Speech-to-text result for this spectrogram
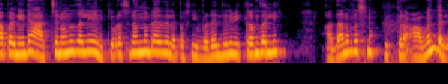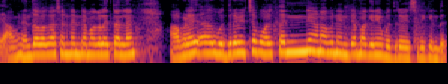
ആ പെണ്ണിന്റെ അച്ഛനൊന്ന് തല്ലി. എനിക്ക് പ്രശ്നമൊന്നും ഉണ്ടായിരുന്നില്ല. പക്ഷേ ഇവിടെ എന്തിന് വിക്രം തല്ലി? അതാണ് പ്രശ്നം. വിക്രം അവൻ തല്ലി അവനെന്ത് അവകാശമുണ്ട് എന്റെ മകളെ തല്ലാൻ. അവളെ ഉപദ്രവിച്ച പോലെ തന്നെയാണ് അവൻ എന്റെ മകനെ ഉപദ്രവിച്ചിരിക്കുന്നത്.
